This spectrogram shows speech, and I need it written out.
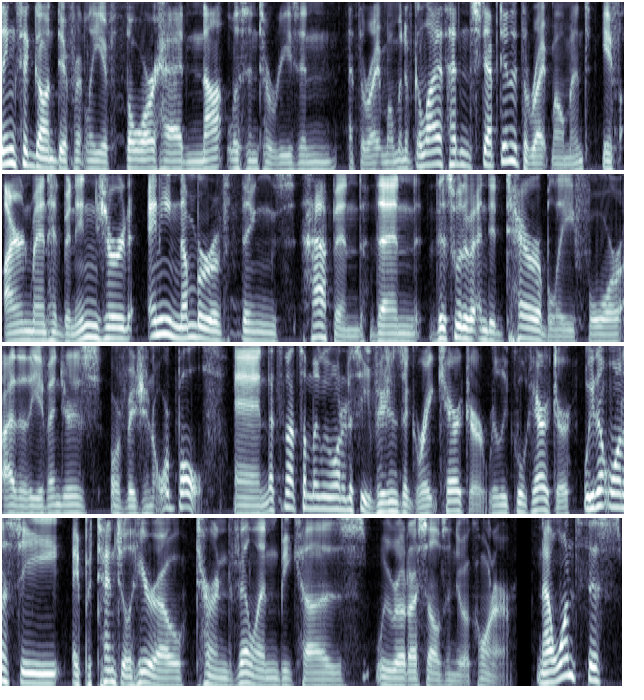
things had gone differently, if Thor had not listened to reason at the right moment, if Goliath hadn't stepped in at the right moment, if Iron Man had been injured, any number of things happened, then this would have ended terribly for either the Avengers or Vision or both. And that's not something we wanted to see. Vision's a great character, really cool character. We don't want to see a potential hero turned villain because we wrote ourselves into a corner. Now, once this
